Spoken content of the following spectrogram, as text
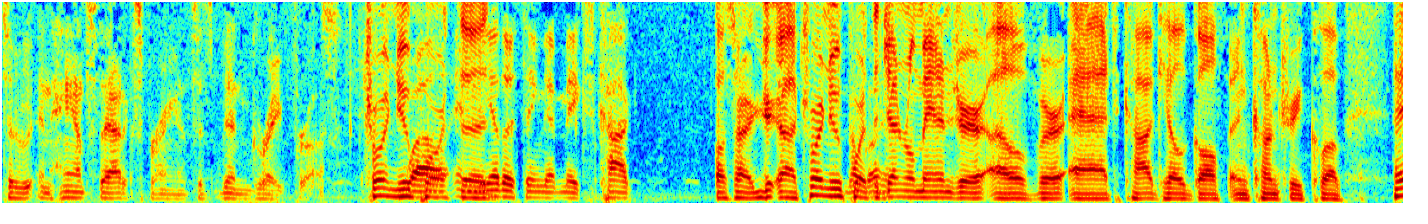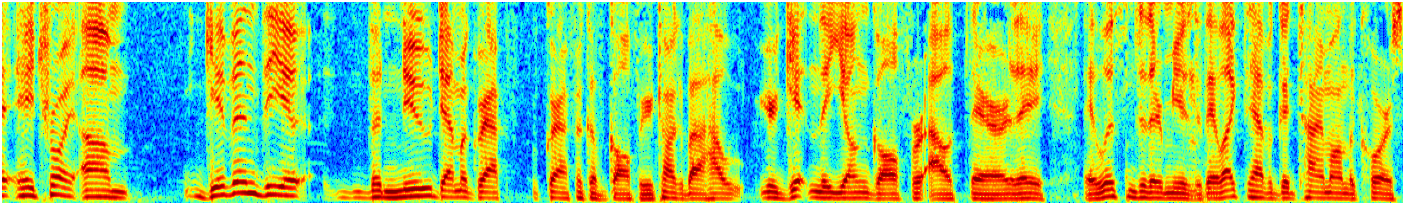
to enhance that experience. It's been great for us. Troy Well, Newport, and the, other thing that makes Cog Oh, sorry. Uh, Troy Newport, go the general manager over at Cog Hill Golf and Country Club. Hey, hey Troy, um, given the the new demographic of golfer, you're talking about how you're getting the young golfer out there. They they listen to their music. They like to have a good time on the course.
